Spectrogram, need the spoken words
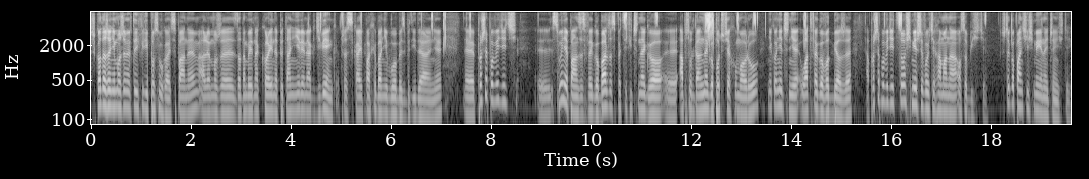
Szkoda, że nie możemy w tej chwili posłuchać z panem, ale może zadamy jednak kolejne pytanie. Nie wiem, jak dźwięk przez Skype'a chyba nie byłoby zbyt idealnie. E, Proszę powiedzieć, e, słynie pan ze swojego bardzo specyficznego, e, absurdalnego poczucia humoru, niekoniecznie łatwego w odbiorze. A proszę powiedzieć, co śmieszy Wojciecha Mana osobiście? Z czego pan się śmieje najczęściej?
